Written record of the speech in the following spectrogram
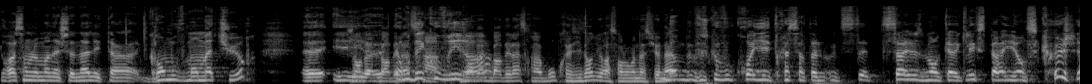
le Rassemblement national est un grand mouvement mature. Euh, et Jordan euh, Bardella on découvrira. Jordan Bardella sera un bon président du Rassemblement national. Non, parce que vous croyez très certainement, sérieusement, qu'avec l'expérience que j'ai,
